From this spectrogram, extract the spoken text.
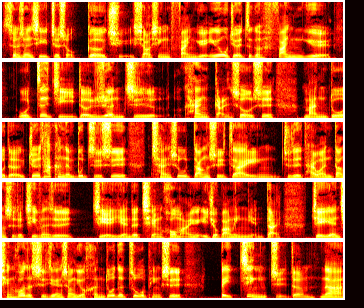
孙盛熙这首歌曲《小心翻越》，因为我觉得这个翻越。我自己的认知和感受是蛮多的，就是他可能不只是阐述当时在就是台湾当时的气氛是解严的前后嘛，因为一九八零年代解严前后的时间上有很多的作品是被禁止的，那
